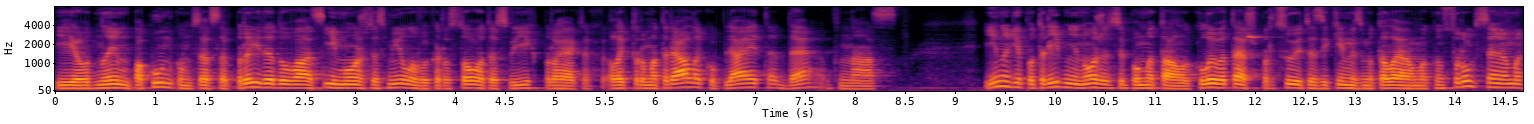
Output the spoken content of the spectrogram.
І одним пакунком це все прийде до вас і можете сміло використовувати в своїх проєктах. Електроматеріали купляєте де в нас. Іноді потрібні ножиці по металу. Коли ви теж працюєте з якимись металевими конструкціями,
